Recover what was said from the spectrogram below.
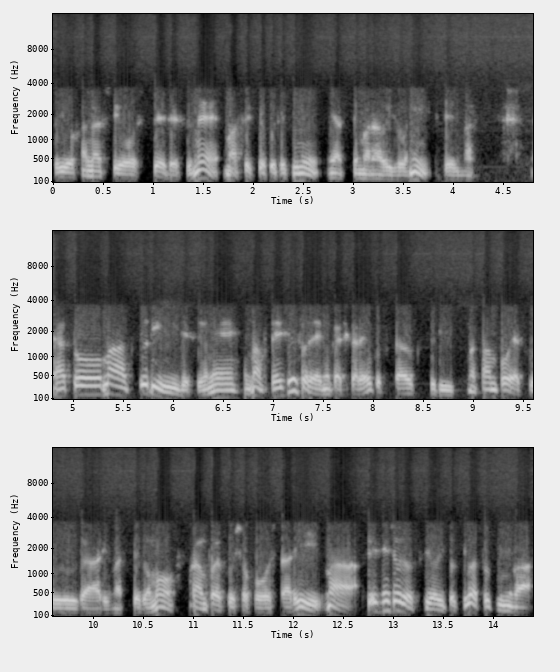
という話をしてですね、まあ、積極的にやってもらうようにしています。あと、まあ、薬ですよね、まあ、不正収素で昔からよく使う薬、まあ、漢方薬がありますけども、漢方薬を処方したり、まあ、精神症状強い時は、時には、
